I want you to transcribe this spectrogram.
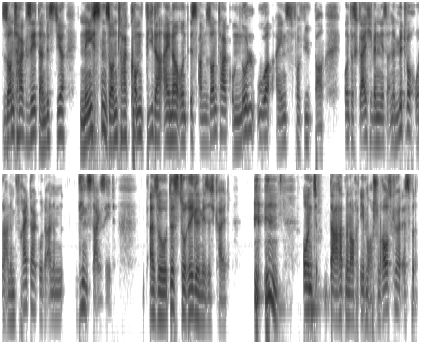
Sonntag seht, dann wisst ihr, nächsten Sonntag kommt wieder einer und ist am Sonntag um 0 Uhr 1 verfügbar. Und das gleiche, wenn ihr es an einem Mittwoch oder an einem Freitag oder an einem Dienstag seht. Also das zur Regelmäßigkeit. Und da hat man auch eben auch schon rausgehört, es wird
